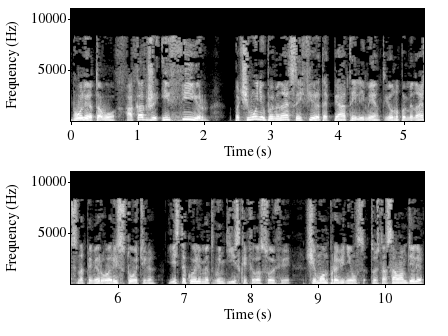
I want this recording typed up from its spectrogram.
Более того, а как же эфир? Почему не упоминается эфир? Это пятый элемент. И он упоминается, например, у Аристотеля. Есть такой элемент в индийской философии. Чем он провинился? То есть, на самом деле,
